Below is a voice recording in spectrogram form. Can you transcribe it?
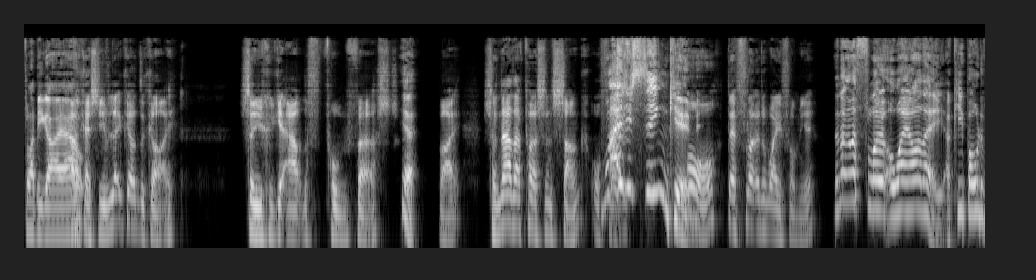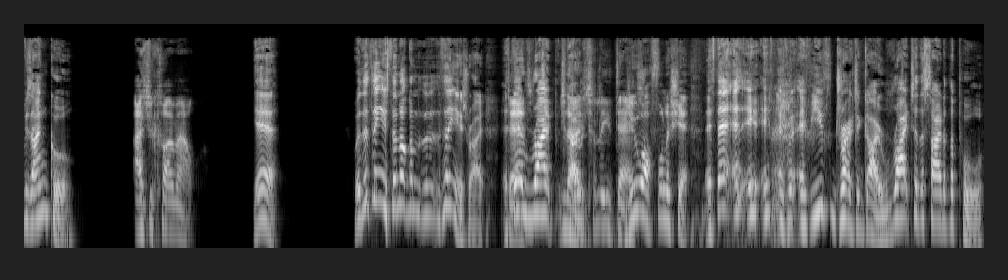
flabby guy out. Okay, so you've let go of the guy, so you could get out the pool first, Yeah. right? So now that person's sunk, or Why is he sinking? or they're floated away from you They're not going to float away, are they? I keep hold of his ankle. as you climb out. Yeah. Well, the thing is, they're not going to. The thing is, right? If Dead. they're right, no, Totally dead. You are full of shit. If they're if, if, if, if you've dragged a guy right to the side of the pool,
